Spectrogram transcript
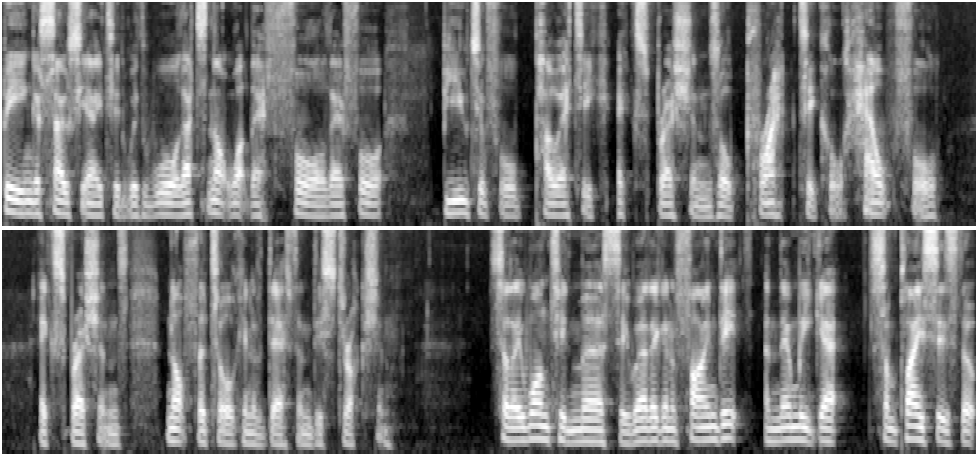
being associated with war. That's not what they're for. They're for beautiful poetic expressions or practical, helpful expressions, not for talking of death and destruction. So they wanted mercy. Where are they're going to find it? And then we get some places that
